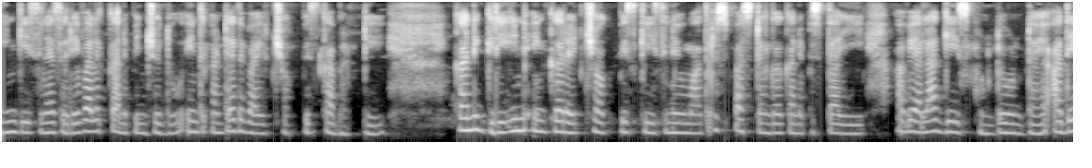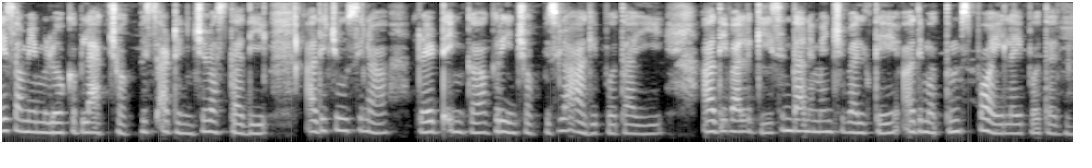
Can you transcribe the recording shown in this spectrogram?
ఏం గీసినా సరే వాళ్ళకి కనిపించదు. ఎందుకంటే అది వైట్ చాక్ పీస్ కాబట్టి. కానీ గ్రీన్ ఇంకా రెడ్ చాక్ పీస్ గీసినవి మాత్రం స్పష్టంగా కనిపిస్తాయి. అవి అలా గీసుకుంటూ ఉంటాయి. అదే సమయంలో ఒక బ్లాక్ చాక్ పీస్ అటు నుంచి వస్తుంది. అది చూసిన రెడ్ ఇంకా గ్రీన్ చాక్ పీస్లో ఆగిపోతాయి. అది వాళ్ళు గీసిన దాని నుంచి వెళ్తే అది మొత్తం స్పాయిల్ అయిపోతుంది.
